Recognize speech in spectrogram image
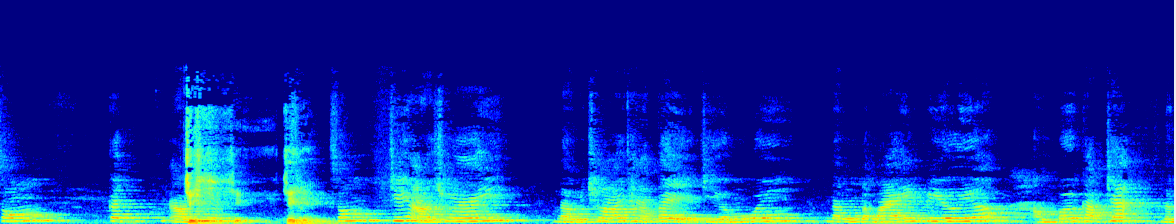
សូមកិច្ចឲ្យ ចេះសូមជៀសឲ្យឆ្ងាយនឹងឆ្លើយថាទេជាមួយនឹងលបែងពីរាអំពើកាប់ចាក់និង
